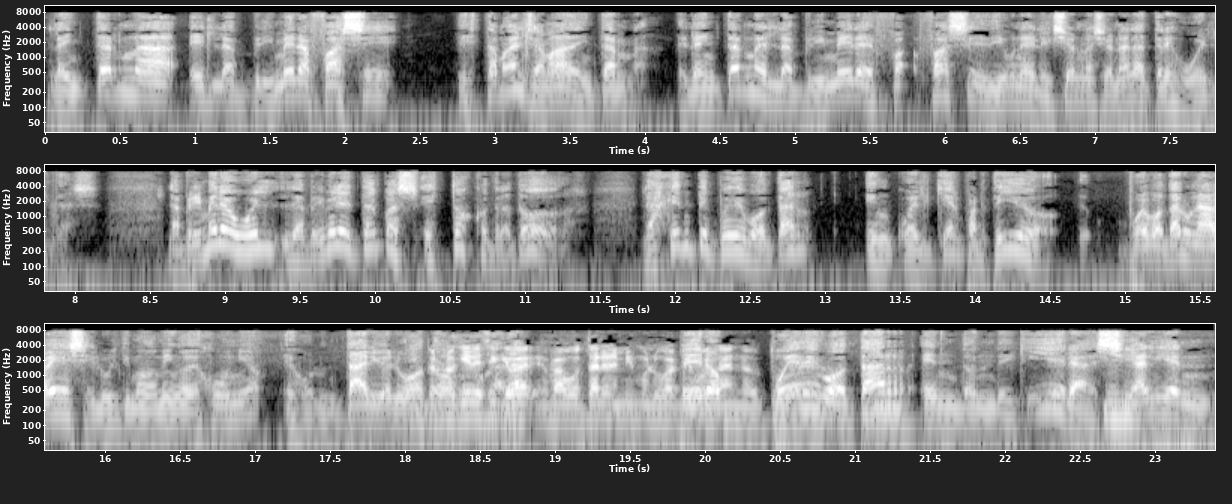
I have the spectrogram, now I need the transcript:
La interna es la primera fase, está mal llamada interna. La interna es la primera fase de una elección nacional a tres vueltas. La primera, la primera etapa es todos contra todos. La gente puede votar en cualquier partido. Puede votar una vez el último domingo de junio, es voluntario el Sí, voto. pero no quiere decir que va, va a votar en el mismo lugar que Pero vota en octubre. puede votar en donde quiera. Si alguien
